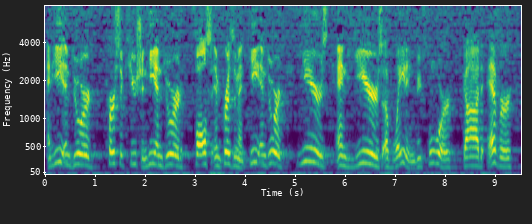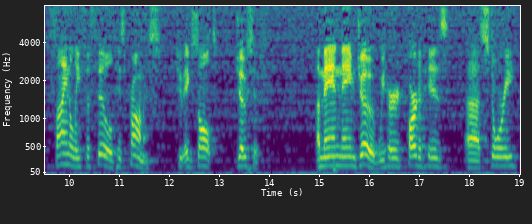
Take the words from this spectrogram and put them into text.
and he endured persecution. He endured false imprisonment. He endured years and years of waiting before God ever finally fulfilled his promise to exalt Joseph. A man named Job, we heard part of his uh, story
